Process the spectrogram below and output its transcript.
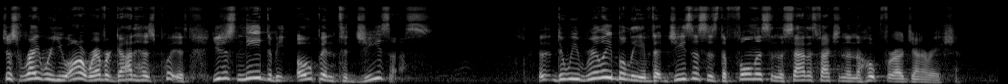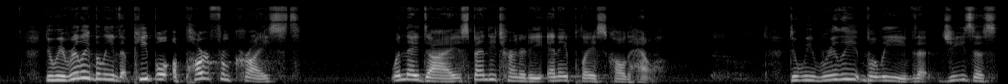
Just right where you are, wherever God has put you. You just need to be open to Jesus. Do we really believe that Jesus is the fullness and the satisfaction and the hope for our generation? Do we really believe that people apart from Christ, when they die, spend eternity in a place called hell? Do we really believe that Jesus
